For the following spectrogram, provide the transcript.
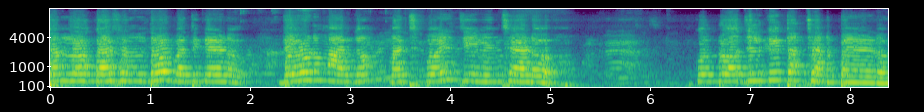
తన లోకాశలతో బతికాడు. దేవుడు మార్గం మర్చిపోయి జీవించాడు. కొన్ని రోజులకి తను చనిపోయాడు.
